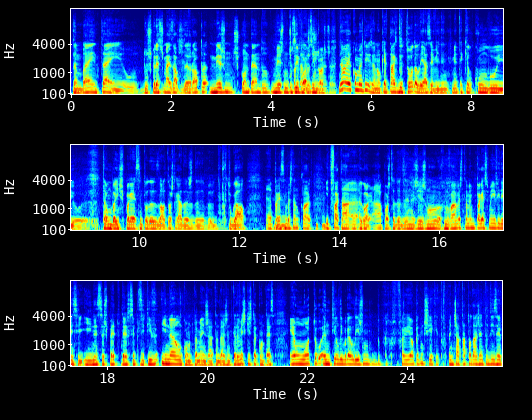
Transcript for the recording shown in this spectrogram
também tem o, dos preços mais altos da Europa, mesmo descontando Mesmo os descontando impostos. os impostos. Não, é como eu digo, eu não quero estar de todo, aliás, evidentemente, aquele conluio tão bem expresso em todas as autostradas de, de Portugal eh, parece-me Uhum. bastante claro. E, de facto, há- agora, a aposta das energias no- renováveis também me parece uma evidência. E, nesse aspecto, deve ser positivo e não, como também já tanta gente, cada vez que isto acontece, é um outro antiliberalismo do que referia ao Pedro Mexia, que de repente já está toda a gente a dizer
